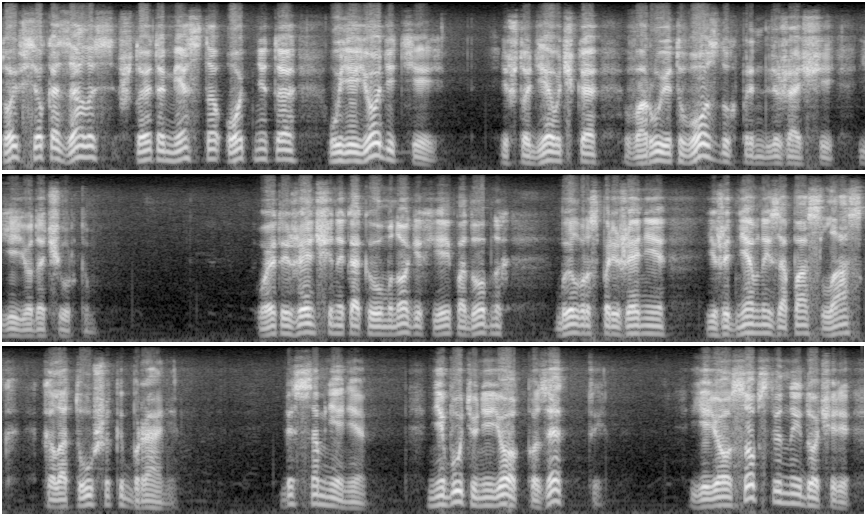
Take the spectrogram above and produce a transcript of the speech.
той все казалось, что это место отнято у ее детей, и что девочка ворует воздух, принадлежащий ее дочуркам. У этой женщины, как и у многих ей подобных, был в распоряжении ежедневный запас ласк, колотушек и брани. Без сомнения, не будь у нее Козетты, ее собственные дочери —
